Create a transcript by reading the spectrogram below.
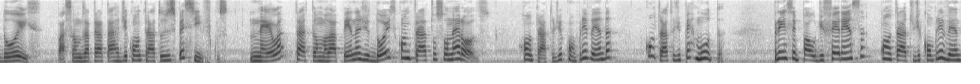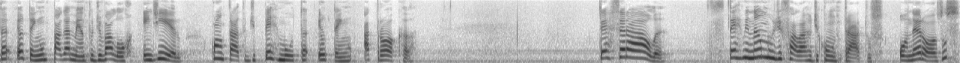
2, passamos a tratar de contratos específicos. Nela, tratamos apenas de dois contratos onerosos: contrato de compra e venda, contrato de permuta. Principal diferença: contrato de compra e venda, eu tenho um pagamento de valor em dinheiro Contrato de permuta, eu tenho a troca. Terceira aula, terminamos de falar de contratos onerosos,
